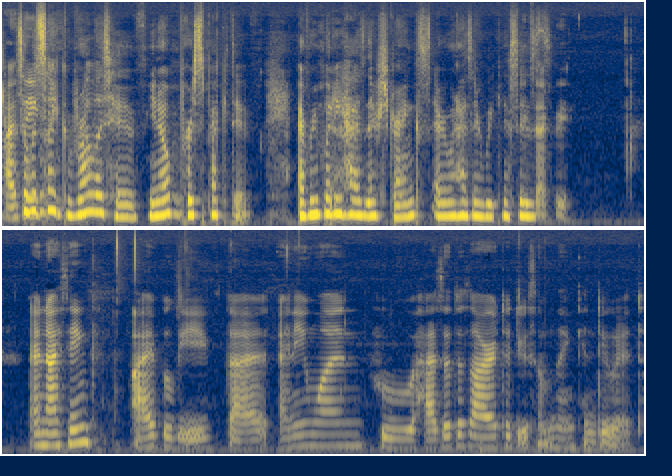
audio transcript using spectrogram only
I So think it's like relative, you know, perspective. Everybody has their strengths. Everyone has their weaknesses. Exactly. And I think I believe that anyone who has a desire to do something can do it.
